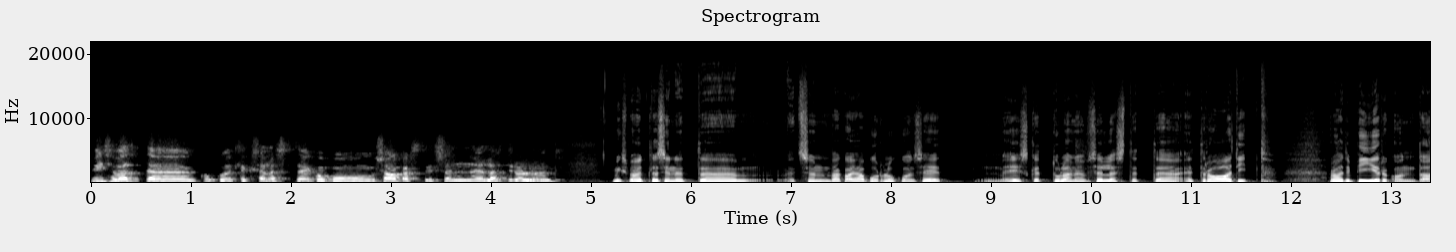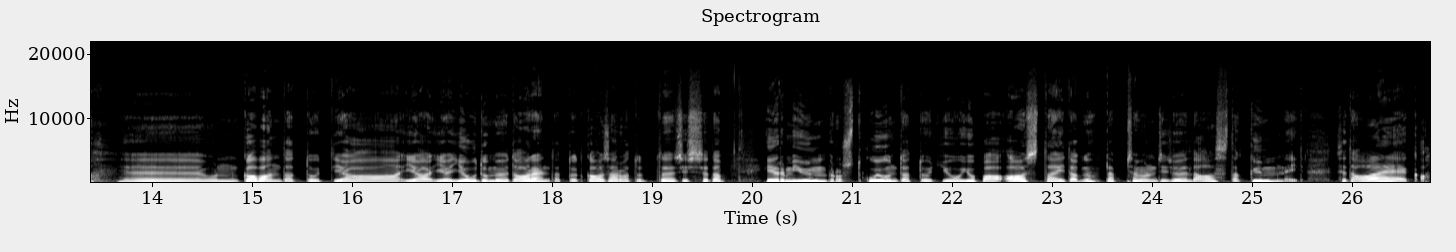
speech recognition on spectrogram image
piisavalt äh, kokkuvõtlik sellest äh, kogu saagast, mis on lahti rullunud. miks ma ütlesin, et, äh, et see on väga jabur lugu, on see, et eeskätt tulenev sellest, et, et Raadit raadiopiirkonda on kavandatud ja, ja, ja jõudumööda arendatud, kaasa arvatud siis seda ERM-i ümbrust kujundatud ju juba aastaid, noh, täpsem on siis öelda aastakümneid, seda aega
